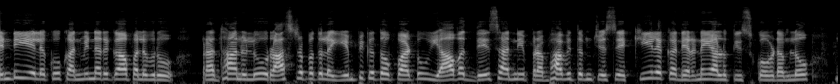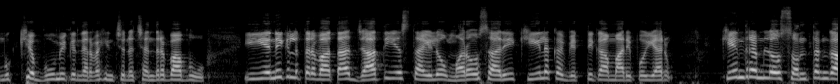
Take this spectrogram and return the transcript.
ఎన్డీఏలకు కన్వీనర్గా పలువురు ప్రధానులు రాష్ట్రపతుల ఎంపికతో పాటు యావత్ దేశాన్ని ప్రభావితం చేసే కీలక నిర్ణయాలు తీసుకోవడంలో ముఖ్య భూమిక నిర్వహించిన చంద్రబాబు ఈ ఎన్నికల తర్వాత జాతీయ స్థాయిలో మరోసారి కీలక వ్యక్తిగా మారిపోయారు. కేంద్రంలో సొంతంగా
